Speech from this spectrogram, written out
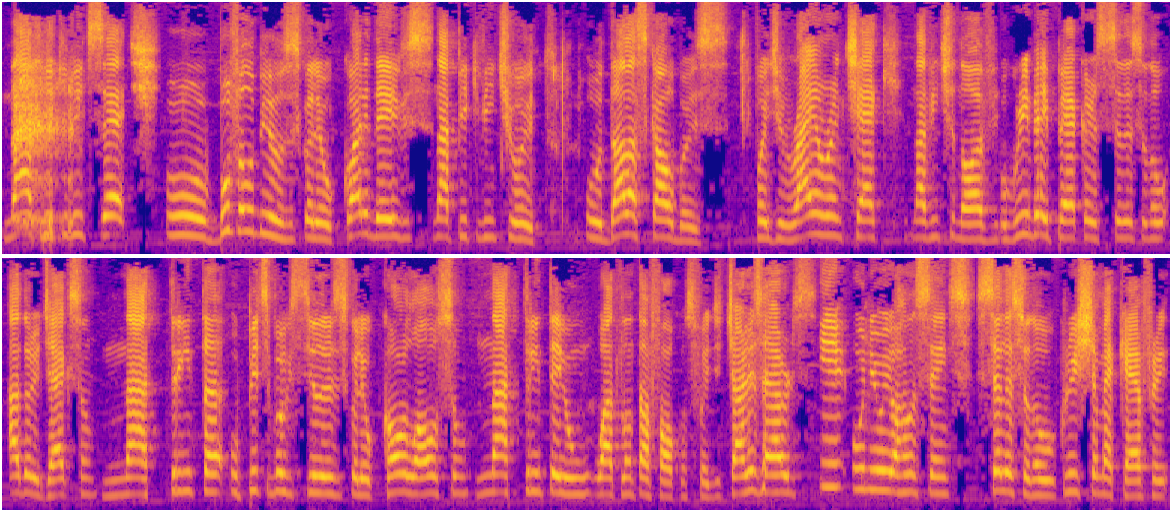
Na pick 27, o Buffalo Bills escolheu Corey Davis. Na pick 28, o Dallas Cowboys foi de Ryan Runchek. Na 29, o Green Bay Packers selecionou Adore Jackson. Na 30, o Pittsburgh Steelers escolheu Cole Lawson. Na 31, o Atlanta Falcons foi de Charles Harris. E o New Orleans Saints selecionou Christian McCaffrey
